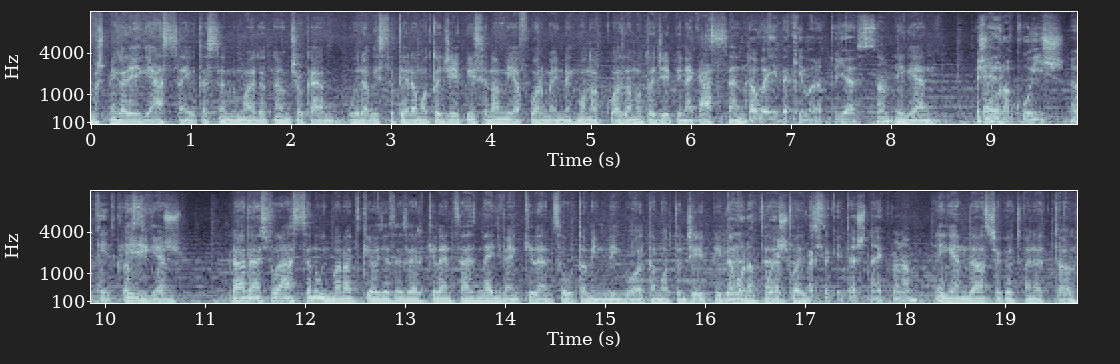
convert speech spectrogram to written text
most még a régi Assen jut eszembe, majd ott nem soká újra visszatér a MotoGP, hiszen ami a Forma 1 Monaco, az a MotoGP-nek Assen. Tavaly éve kimaradt ugye Assen. Igen. És De... Monaco is, a két klasszikus. Igen. Ráadásul Assen úgy maradt ki, hogy az 1949 óta mindig volt a MotoGP-ben. De Monaco tehát, is volt megszakítás nélkül, nem? Igen, de az csak 55-től.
